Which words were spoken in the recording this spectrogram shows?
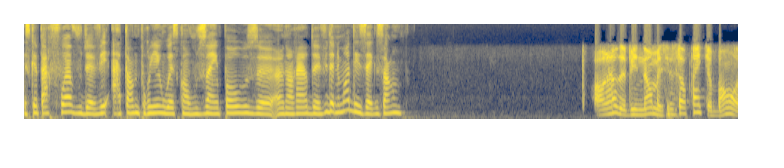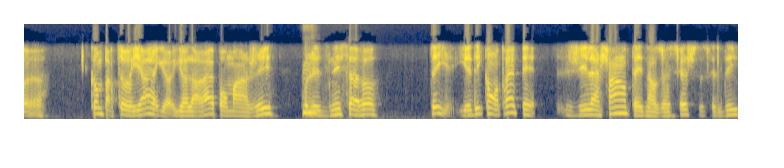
est-ce que parfois vous devez attendre pour rien ou est-ce qu'on vous impose euh, un horaire de vie? Donnez-moi des exemples. Horaire de vie, non, mais c'est certain que, bon, euh, comme partout hier, il y a, l'horaire pour manger. Pour le dîner, ça va. Tu sais, il y a des contraintes, mais j'ai la chance d'être dans un CHSLD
